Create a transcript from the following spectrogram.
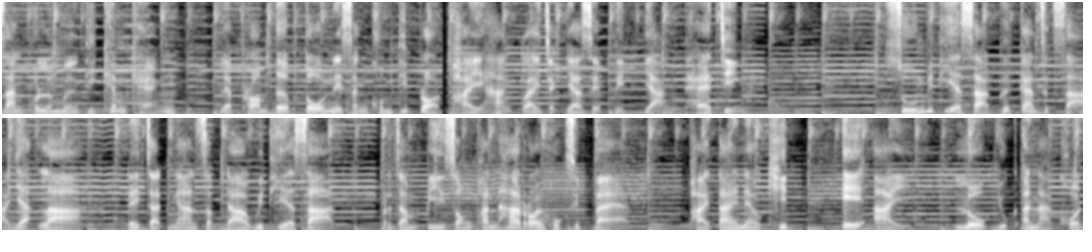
สร้างพลเมืองที่เข้มแข็ง และพร้อมเติบโตในสังคมที่ปลอดภัยห่างไกลจากยาเสพติดอย่างแท้จริง ศูนย์วิทยาศาสตร์เพื่อการศึกษายะลา ได้จัดงานสัปดาห์วิทยาศาสตร์ ประจำปี 2568 ภายใต้แนวคิด AI โลกยุคอนาคต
